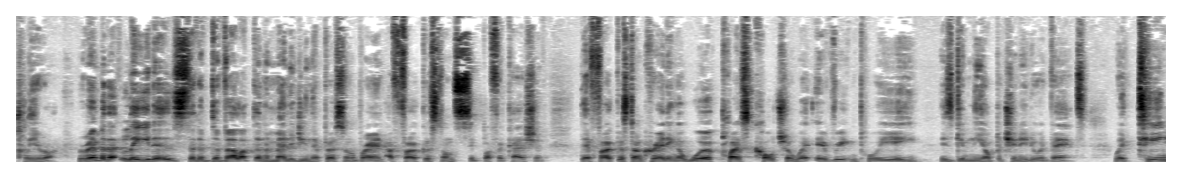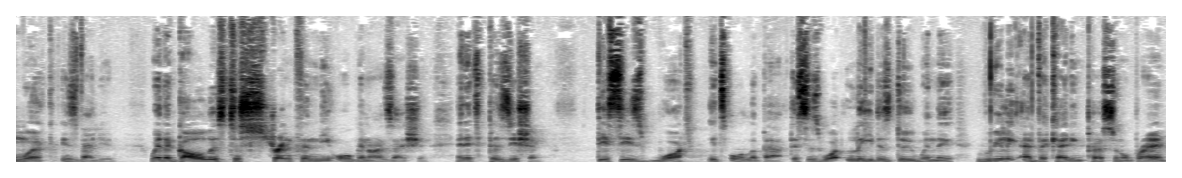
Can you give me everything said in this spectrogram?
clear on. Remember that leaders that have developed and are managing their personal brand are focused on simplification. They're focused on creating a workplace culture where every employee is given the opportunity to advance, where teamwork is valued, where the goal is to strengthen the organization and its position this is what it's all about. This is what leaders do when they're really advocating personal brand.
